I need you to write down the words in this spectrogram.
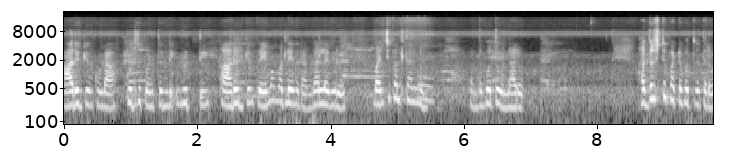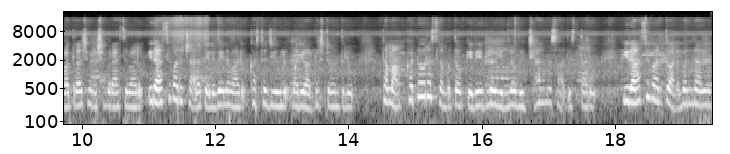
ఆరోగ్యం కూడా కుదురుపడుతుంది వృత్తి ఆరోగ్యం ప్రేమ మొదలైన రంగాల్లో వీరు మంచి ఫలితాలను పొందబోతూ ఉన్నారు. అదృష్ట పట్టబోతున్న తర్వాత రాశి వృషభ రాశివారు. ఈ రాశి వారు చాలా తెలివైన వారు కష్టజీవులు మరియు అదృష్టవంతులు. తమ కఠోర శ్రమతో కెరీర్లో ఎన్నో విజయాలను సాధిస్తారు. ఈ రాశి వారితో అనుబంధాలను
